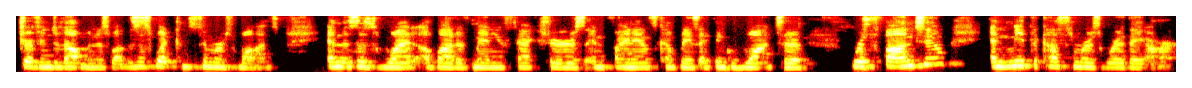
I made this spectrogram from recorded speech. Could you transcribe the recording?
driven development as well. This is what consumers want. And this is what a lot of manufacturers and finance companies, I think, want to respond to and meet the customers where they are.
